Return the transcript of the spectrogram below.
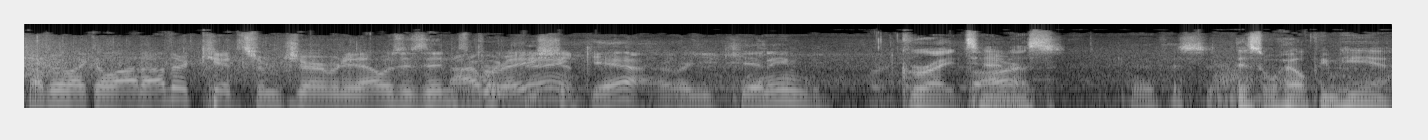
Probably like a lot of other kids from Germany. That was his I would inspiration. think, yeah. Are you kidding? Great tennis. Yeah, This is This will help him here.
